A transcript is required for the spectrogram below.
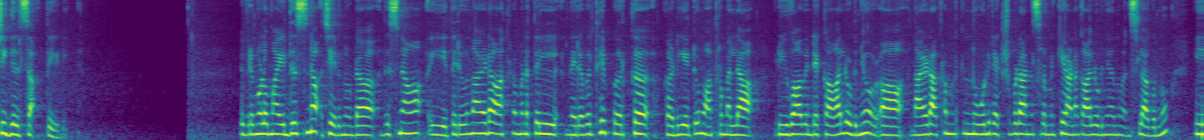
ചികിത്സ തേടി. വിവരങ്ങളുമായി ദിസ്ന ചേരുന്നുണ്ട്. ദിസ്ന ഈ തെരുവുനായുടെ ആക്രമണത്തിൽ നിരവധി പേർക്ക് കടിയേറ്റു. മാത്രമല്ല ഒരു യുവാവിന്റെ കാലൊടിഞ്ഞു നായയുടെ ആക്രമണത്തിൽ നിന്ന് ഓടി രക്ഷപ്പെടാൻ ശ്രമിക്കുകയാണ് കാലൊടിഞ്ഞതെന്ന് മനസ്സിലാകുന്നു. ഈ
